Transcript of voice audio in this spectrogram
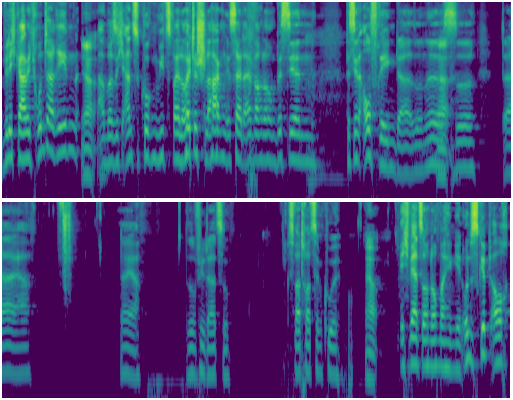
will ich gar nicht runterreden, Ja. aber sich anzugucken, wie zwei Leute schlagen, ist halt einfach noch ein bisschen, bisschen aufregender. So, ne? Ja. So, da, ja. naja, so viel dazu. Es war trotzdem cool. Ja. Ich werde es auch nochmal hingehen. Und es gibt auch,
